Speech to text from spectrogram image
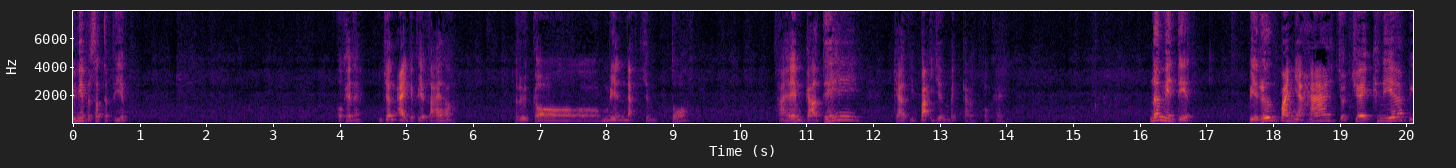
ាមានប្រសិទ្ធភាពអូខេណាអញ្ចឹងឯកភាពដែរហ៎ឬក៏មានអ្នកជំទាស់ថាហេមិនកើតទេកើតពីបៈយើងមិនកើតអូខេនៅមានទៀត ពីរឿងបញ្ហាជជែកគ្នាពី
